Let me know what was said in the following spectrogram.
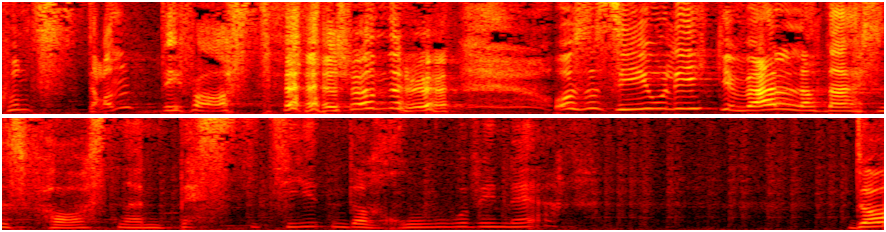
konstant i faste. Skjønner du? Og så sier hun likevel at nei, jeg syns fasten er den beste tiden. Da roer vi ned. Da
